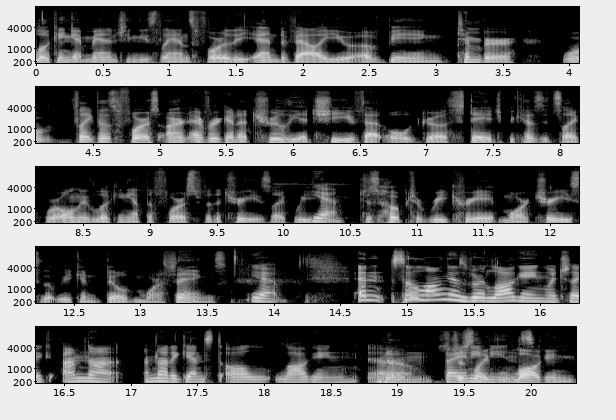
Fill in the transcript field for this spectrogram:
looking at managing these lands for the end value of being timber, like those forests aren't ever going to truly achieve that old growth stage because it's like we're only looking at the forest for the trees. Like we yeah just hope to recreate more trees so that we can build more things. Yeah. And so long as we're logging, which like I'm not I'm not against all logging um, no, it's by just any like means. logging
